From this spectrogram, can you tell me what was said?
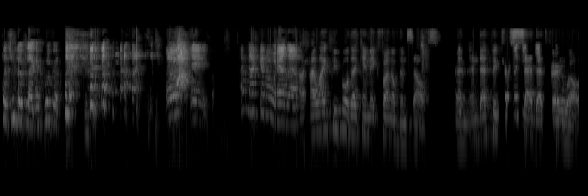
"But you look like a hooker." okay, I'm not gonna wear that. I, I like people that can make fun of themselves. And, and that picture said that very well.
